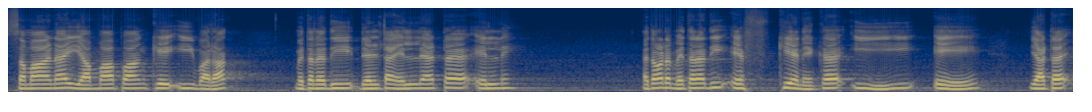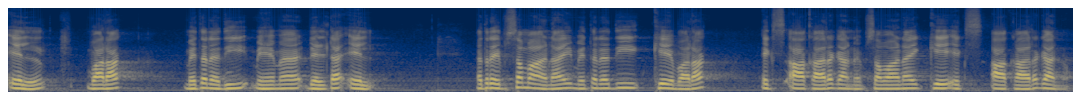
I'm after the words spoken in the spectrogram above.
සමානයි යම් ආපාංකේ E වරක් මෙතනදී ඩෙල්ටා L යට L නේ. එතකොට මෙතනදී F කියන එක E A යට L වරක් මෙතනදී මෙහෙම ඩෙල්ටා L එතර F සමානයි මෙතනදී K වරක් X ආකාර ගන්න. F සමානයි KX ආකාර ගන්නවා.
